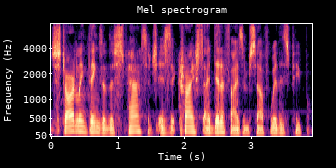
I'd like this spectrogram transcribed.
startling things of this passage is that Christ identifies himself with his people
